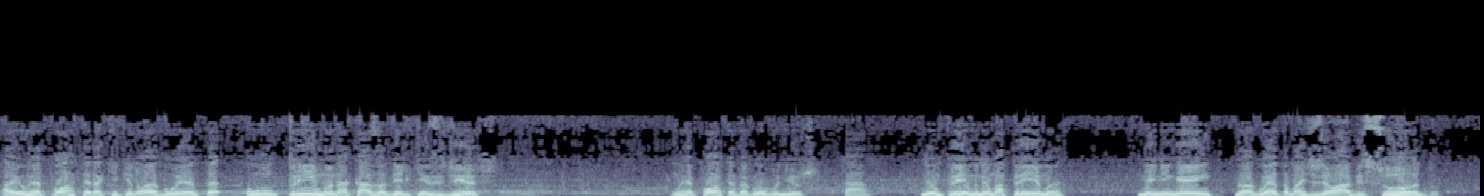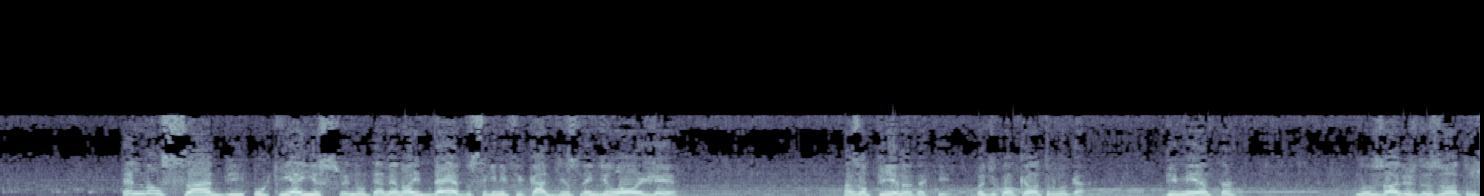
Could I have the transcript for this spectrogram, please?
Aí o repórter aqui que não aguenta um primo na casa dele 15 dias, um repórter da Globo News, Tá. nem um primo, nem uma prima, nem ninguém, não aguenta mais dizer um absurdo. Ele não sabe o que é isso, ele não tem a menor ideia do significado disso nem de longe. Mas opina daqui, ou de qualquer outro lugar. Pimenta, nos olhos dos outros,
